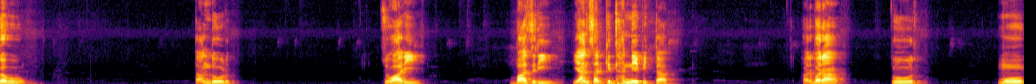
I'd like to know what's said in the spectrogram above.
गहू तांदूळ ज्वारी बाजरी यांसारखी धान्ये पिकतात. हरभरा तूर मूग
